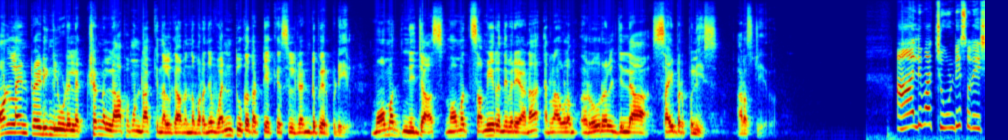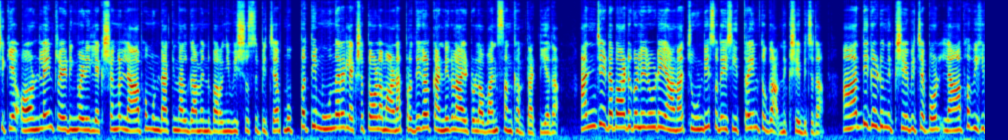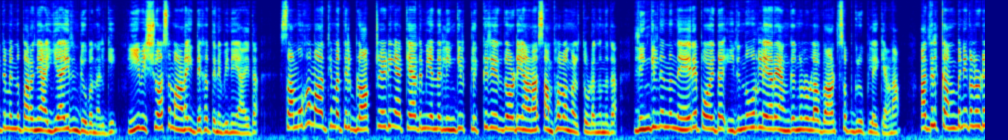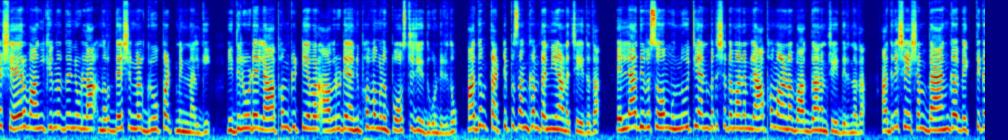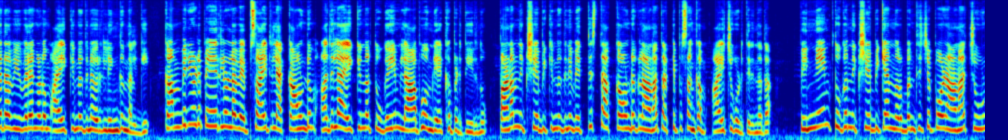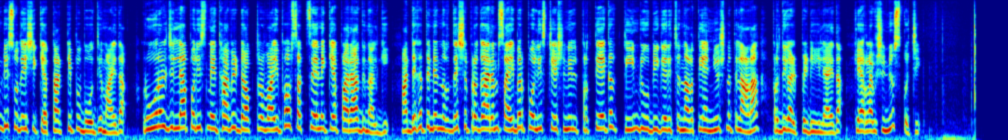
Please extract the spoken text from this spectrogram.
Online ട്രേഡിംഗിലൂടെ ലക്ഷങ്ങൾ ലാഭമുണ്ടാക്കി നൽകാമെന്ന് പറഞ്ഞ് വൻതുക തട്ടിയ കേസിൽ രണ്ട് പേർ പിടിയിൽ. മുഹമ്മദ് നിജാസ് മുഹമ്മദ് സമീർ എന്നിവരെയാണ് എറണാകുളം റൂറൽ ജില്ലാ സൈബർ പോലീസ് അറസ്റ്റ് ചെയ്തത്. ആലുവ ചൂണ്ടി സ്വദേശിക്ക് ഓൺലൈൻ ട്രേഡിംഗ് വഴി ലക്ഷങ്ങൾ ലാഭമുണ്ടാക്കി നൽകാമെന്ന് പറഞ്ഞ് വിശ്വസിപ്പിച്ച് മുപ്പത്തി മൂന്നര ലക്ഷത്തോളമാണ് പ്രതികൾ കണ്ണികളായിട്ടുള്ള വൻ സംഘം തട്ടിയത്. അഞ്ച് ഇടപാടുകളിലൂടെയാണ് ചൂണ്ടി സ്വദേശി ഇത്രയും തുക നിക്ഷേപിച്ചത്. ആദ്യ ഗഡു നിക്ഷേപിച്ചപ്പോൾ ലാഭവിഹിതമെന്ന് പറഞ്ഞ് അയ്യായിരം രൂപ നൽകി. ഈ വിശ്വാസമാണ് ഇദ്ദേഹത്തിന് വിനയായത്. സമൂഹ മാധ്യമത്തിൽ ബ്ലോക്ക് ട്രേഡിംഗ് അക്കാദമി എന്ന ലിങ്കിൽ ക്ലിക്ക് ചെയ്തതോടെയാണ് സംഭവങ്ങൾ തുടങ്ങുന്നത്. ലിങ്കിൽ നിന്ന് നേരെ പോയത് ഇരുന്നൂറിലേറെ അംഗങ്ങളുള്ള വാട്സപ്പ് ഗ്രൂപ്പിലേക്കാണ്. അതിൽ കമ്പനികളുടെ ഷെയർ വാങ്ങിക്കുന്നതിനുള്ള നിർദ്ദേശങ്ങൾ ഗ്രൂപ്പ് അഡ്മിൻ നൽകി. ഇതിലൂടെ ലാഭം കിട്ടിയവർ അവരുടെ അനുഭവങ്ങളും പോസ്റ്റ് ചെയ്തുകൊണ്ടിരുന്നു. അതും തട്ടിപ്പ് സംഘം തന്നെയാണ് ചെയ്തത്. എല്ലാ ദിവസവും മുന്നൂറ്റി അൻപത് ശതമാനം ലാഭമാണ് വാഗ്ദാനം ചെയ്തിരുന്നത്. അതിനുശേഷം ബാങ്ക് വ്യക്തിഗത വിവരങ്ങളും അയക്കുന്നതിന് ഒരു ലിങ്ക് നൽകി. കമ്പനിയുടെ പേരിലുള്ള വെബ്സൈറ്റിൽ അക്കൗണ്ടും അതിൽ അയക്കുന്ന തുകയും ലാഭവും രേഖപ്പെടുത്തിയിരുന്നു. പണം നിക്ഷേപിക്കുന്നതിന് വ്യത്യസ്ത അക്കൗണ്ടുകളാണ് തട്ടിപ്പ് സംഘം അയച്ചു കൊടുത്തിരുന്നത്. പിന്നെയും തുക നിക്ഷേപിക്കാൻ നിർബന്ധിച്ചപ്പോഴാണ് ചൂണ്ടി സ്വദേശിക്ക് തട്ടിപ്പ് ബോധ്യമായത്. റൂറൽ ജില്ലാ പോലീസ് മേധാവി ഡോക്ടർ വൈഭവ് സക്സേനയ്ക്ക് പരാതി നൽകി. അദ്ദേഹത്തിന്റെ നിർദ്ദേശപ്രകാരം സൈബർ പോലീസ് സ്റ്റേഷനിൽ പ്രത്യേക ടീം രൂപീകരിച്ച് നടത്തിയ അന്വേഷണത്തിലാണ് പ്രതികൾ പിടിയിലായത്. Kerala Vision News Kochi.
